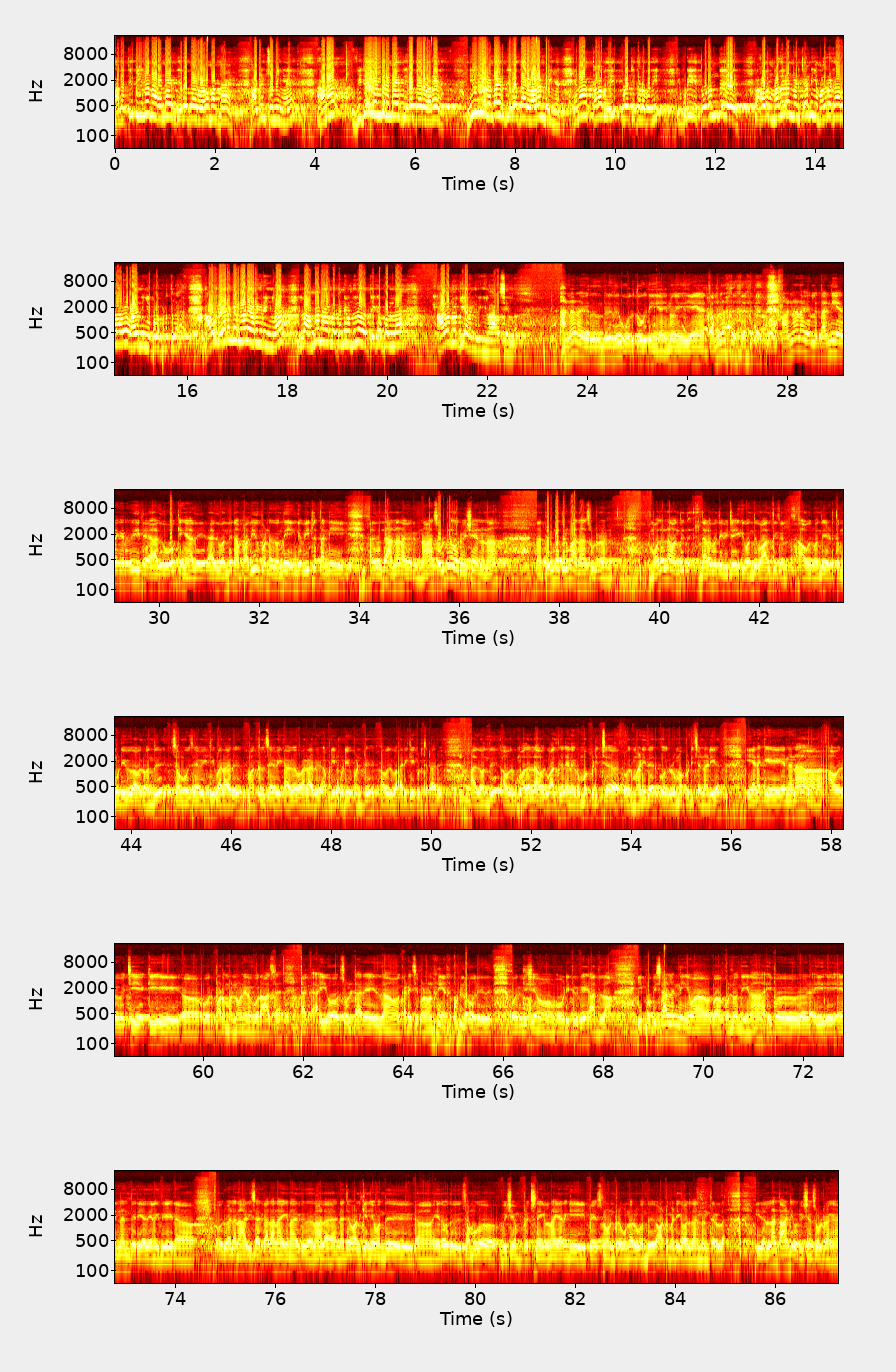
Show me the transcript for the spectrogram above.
அதை தீர்த்தீங்கன்னா நான் ரெண்டாயிரத்தி இருபத்தாறு வரமாட்டேன் அப்படின்னு சொன்னீங்க. ஆனால் விஜய் வந்து ரெண்டாயிரத்தி இருபத்தாறு வராரு. நீங்களும் ரெண்டாயிரத்தி இருபத்தாறு வரன்றீங்க. ஏன்னா தளபதி புரட்சி தளபதி இப்படி தொடர்ந்து அவர் மதுரைன்னு நடித்தார் நீங்கள் மதுரைக்காரராகவே வாழ்ந்தீங்க பல படத்தில். அவர் இறங்குறதுனால இறங்குறீங்களா? இல்லை அண்ணா நகரில் தண்ணி வந்தது அதை தீக்கப்படல அதை நோக்கி இறங்குறீங்களா அரசியலில்? அண்ணா நகர்ன்றது ஒரு தொகுதிங்க இன்னும் ஏங்க தமிழ்நாடு அண்ணா நகரில் தண்ணி இறங்குறது இது அது ஓகேங்க. அது அது வந்து நான் பதிவு பண்ணது வந்து எங்கள் வீட்டில் தண்ணி அது வந்து அண்ணா நகர். நான் சொல்கிற ஒரு விஷயம் என்னென்னா நான் திரும்ப திரும்ப அதான் சொல்கிறேன் முதல்ல வந்து தளபதி விஜய்க்கு வந்து வாழ்த்துக்கள். அவர் வந்து எடுத்த முடிவு அவர் வந்து சமூக சேவைக்கு வராரு மக்கள் சேவைக்காக வராரு அப்படின்னு முடிவு பண்ணிட்டு அறிக்கை கொடுத்துட்டாரு. அது வந்து அவருக்கு முதல்ல அவர் வாழ்த்துக்கள். எனக்கு ரொம்ப பிடிச்ச ஒரு மனிதர் ஒரு ரொம்ப பிடிச்ச நடிகர். எனக்கு என்னன்னா அவரை வச்சு இயக்கி ஒரு படம் பண்ணோன்னு எனக்கு ஒரு ஆசை. டக் ஐயோ அவர் சொல்லிட்டாரு இதுதான் கடைசி படம்னு எனக்குள்ள ஒரு இது ஒரு விஷயம் ஓடிட்டு இருக்கு. அதுதான். இப்போ விஷாலன் நீங்க கொண்டு வந்தீங்கன்னா இப்போ என்னன்னு தெரியாது எனக்கு. ஒருவேளை நான் ஹரி சார் கதாநாயகனா இருக்கிறதுனால நிஜ வாழ்க்கையிலயும் வந்து ஏதாவது சமூக விஷயம் பிரச்சனைகள்னா இறங்கி பேசணுன்ற உணர்வு வந்து ஆட்டோமேட்டிக்காக வருதா என்னன்னு தெரில இதெல்லாம் தாண்டி ஒரு விஷயம் சொல்கிறேங்க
